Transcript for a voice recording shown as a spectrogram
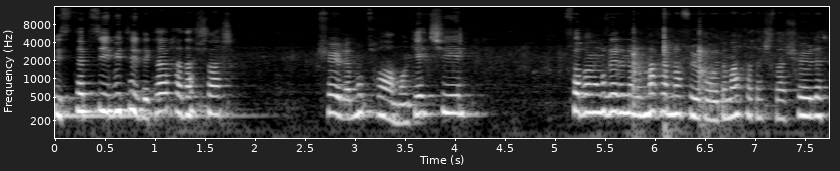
Biz tepsiyi bitirdik arkadaşlar. Şöyle mutfağıma geçeyim. Sobanın üzerine bir makarna suyu koydum arkadaşlar. Şöyle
